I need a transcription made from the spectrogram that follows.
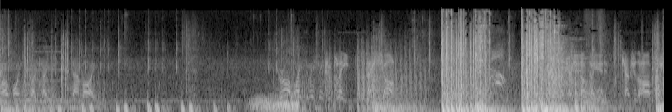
Hard point relocated. Stand by. You're halfway to mission complete. Stay sharp. Location updated. Capture the hard point.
